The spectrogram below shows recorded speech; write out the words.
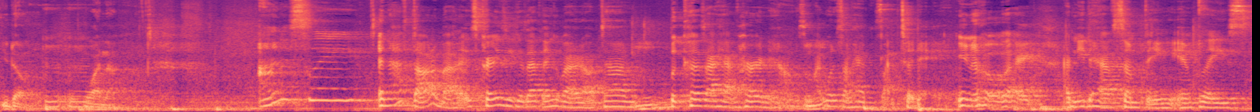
You don't. Why not? Honestly, and I've thought about it. It's crazy because I think about it all the time Mm-hmm. because I have her now. 'Cause I'm like, what if something happens like today? You know, like I need to have something in place,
